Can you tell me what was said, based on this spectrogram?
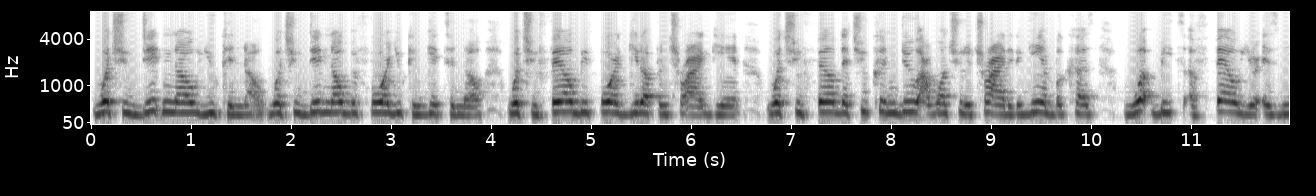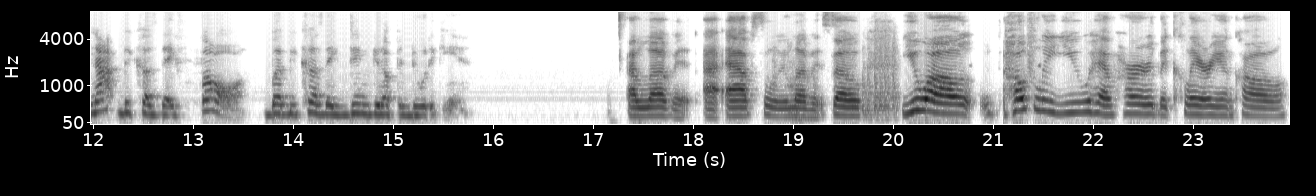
what you didn't know, you can know. What you didn't know before, you can get to know. What you failed before, get up and try again. What you failed that you couldn't do, I want you to try it again because what beats a failure is not because they fall, but because they didn't get up and do it again. I love it. I absolutely love it. So, you all, hopefully, you have heard the clarion call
